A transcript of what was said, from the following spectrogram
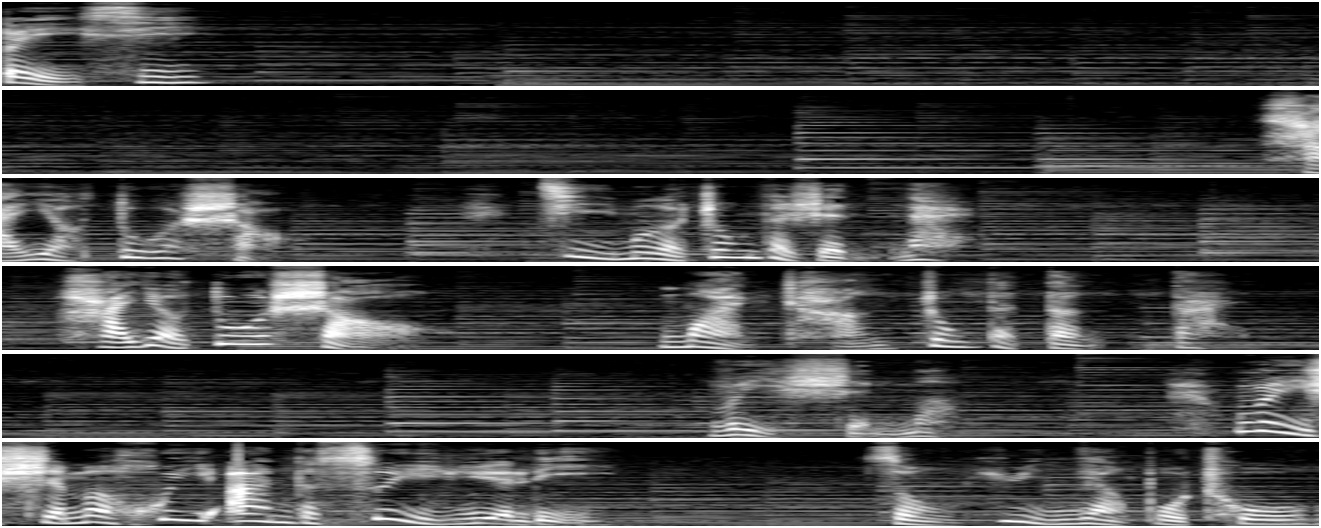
贝西。还要多少寂寞中的忍耐？还要多少漫长中的等待？为什么？为什么灰暗的岁月里，总酝酿不出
